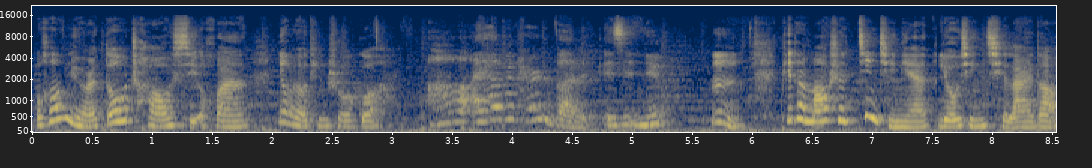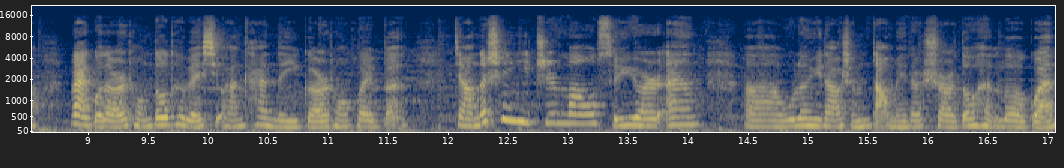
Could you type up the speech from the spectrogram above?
我和我女儿都超喜欢。你有没有听说过？ Ah, I haven't heard about it. Is it new? 嗯，Peter 猫是近几年流行起来的，外国的儿童都特别喜欢看的一个儿童绘本，讲的是一只猫随遇而安，呃，无论遇到什么倒霉的事儿都很乐观。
